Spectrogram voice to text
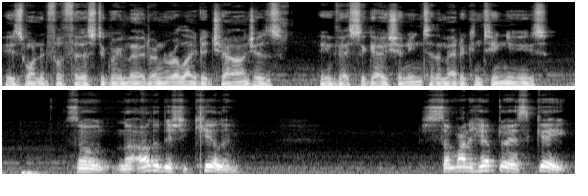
who's wanted for first degree murder and related charges. The investigation into the matter continues. So not only did she kill him, somebody helped her escape,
